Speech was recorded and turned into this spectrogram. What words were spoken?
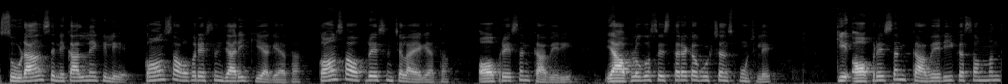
सूडान से निकालने के लिए कौन सा ऑपरेशन जारी किया गया था, कौन सा ऑपरेशन चलाया गया था? ऑपरेशन कावेरी। या आप लोगों से इस तरह का क्वेश्चन पूछ ले कि ऑपरेशन कावेरी का संबंध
